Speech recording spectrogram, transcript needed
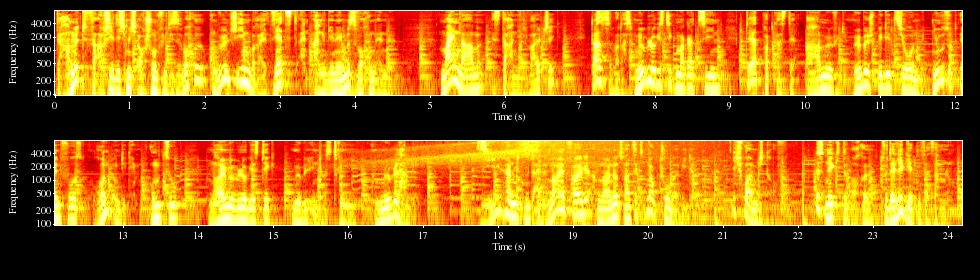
Damit verabschiede ich mich auch schon für diese Woche und wünsche Ihnen bereits jetzt ein angenehmes Wochenende. Mein Name ist Daniel Walczyk. Das war das Möbellogistik-Magazin, der Podcast der AMÖ für die Möbelspedition mit News und Infos rund um die Themen Umzug, Neumöbellogistik, Möbelindustrie und Möbelhandel. Sie hören mich mit einer neuen Folge am 29. Oktober wieder. Ich freue mich drauf. Bis nächste Woche zur Delegiertenversammlung.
